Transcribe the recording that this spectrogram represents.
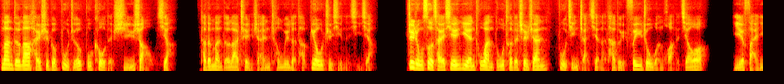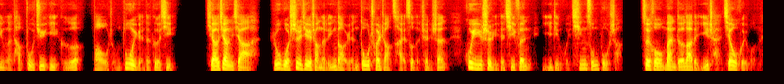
曼德拉还是个不折不扣的时尚偶像，他的曼德拉衬衫成为了他标志性的形象。这种色彩鲜艳、图案独特的衬衫，不仅展现了他对非洲文化的骄傲，也反映了他不拘一格、包容多元的个性。想象一下，如果世界上的领导人都穿上彩色的衬衫，会议室里的气氛一定会轻松不少。最后，曼德拉的遗产教会我们，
